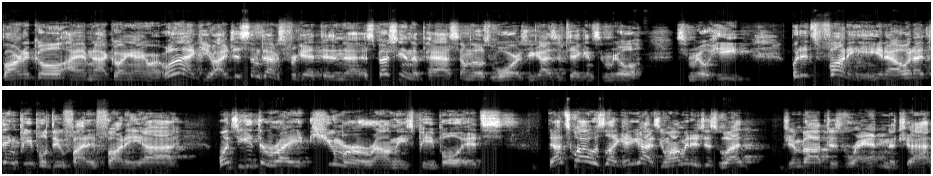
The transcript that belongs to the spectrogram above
Barnacle. I am not going anywhere. Well, thank you. I just sometimes forget that, in the, especially in the past, some of those wars, you guys have taken some real, some real heat. But it's funny, you know, and I think people do find it funny. Uh, once you get the right humor around these people, it's that's why I was like, hey guys, you want me to just let Jim Bob just rant in the chat?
